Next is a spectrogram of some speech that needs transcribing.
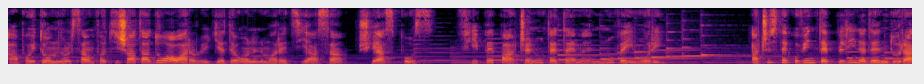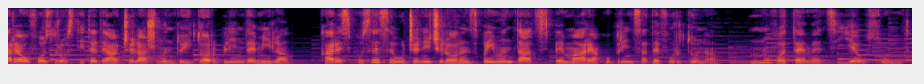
Apoi Domnul s-a înfățișat a doua oară lui Gedeon în măreția sa și i-a spus, Fii pe pace, nu te teme, nu vei muri. Aceste cuvinte pline de îndurare au fost rostite de același mântuitor plin de milă, care spusese ucenicilor înspăimântați pe marea cuprinsă de furtună, Nu vă temeți, eu sunt.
